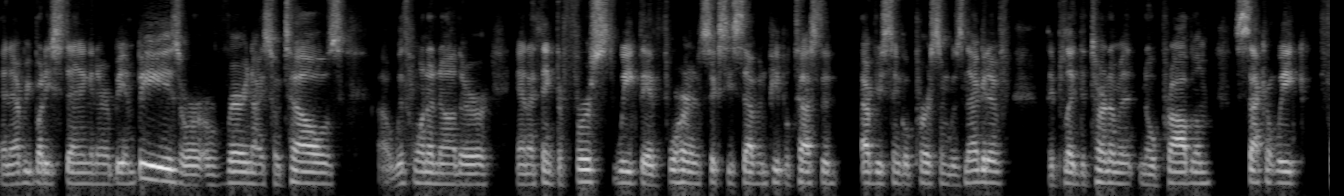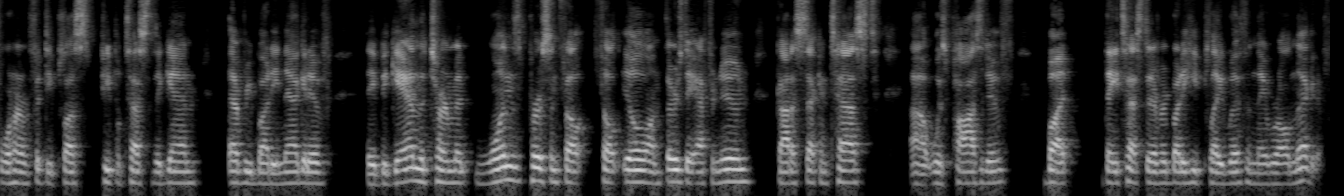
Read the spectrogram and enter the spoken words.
And everybody's staying in Airbnbs or, or very nice hotels uh, with one another. And I think the first week they had 467 people tested. Every single person was negative. They played the tournament, no problem. Second week, 450 plus people tested again. Everybody negative. They began the tournament. One person felt felt ill on Thursday afternoon. Got a second test, uh, was positive, but they tested everybody he played with, and they were all negative.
